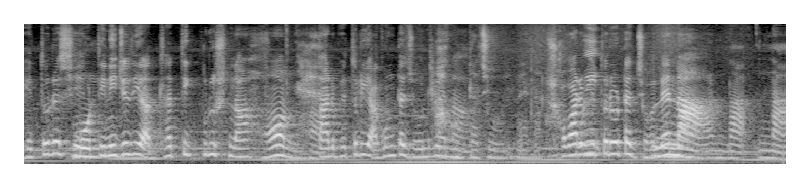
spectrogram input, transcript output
ভেতরে তিনি যদি আধ্যাত্মিক পুরুষ না হন তার ভেতরে আগুনটা জ্বলবে না। আগুনটা জ্বলবে না। সবার ভেতরে ওটা জ্বলে না। না না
